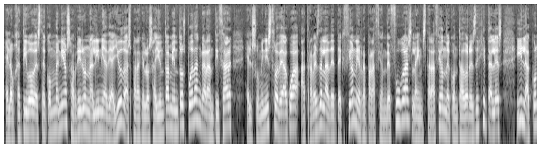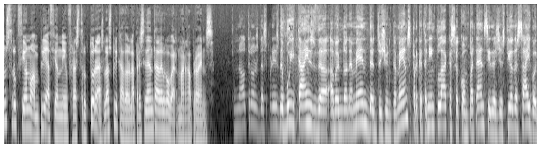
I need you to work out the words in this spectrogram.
El objetivo de este convenio es abrir una línea de ayudas para que los ayuntamientos puedan garantizar el suministro de agua a través de la detección y reparación de fugas, la instalación de contadores digitales y la construcción o ampliación de infraestructuras ha explicado la presidenta del govern, Marga Proens. Nosaltres, després de vuit anys d'abandonament dels ajuntaments, perquè tenim clar que la competència de gestió de l'aigua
